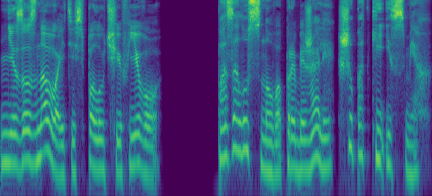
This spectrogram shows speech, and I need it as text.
Не зазнавайтесь, получив его». По залу снова пробежали шепотки и смех.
